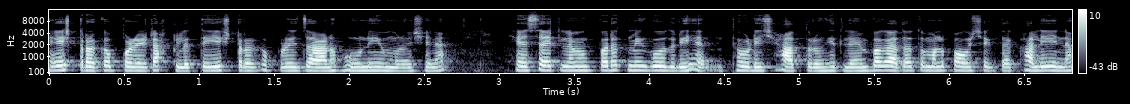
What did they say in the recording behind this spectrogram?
एक्स्ट्रा कपडे टाकले ते एक्स्ट्रा कपडे जाड होऊ नये म्हणून ना ह्या साईडला मग परत मी गोदरी ह्या- थोडीशी हातरून घेतली. आणि बघा आता तुम्हाला पाहू शकता खाली आहे ना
